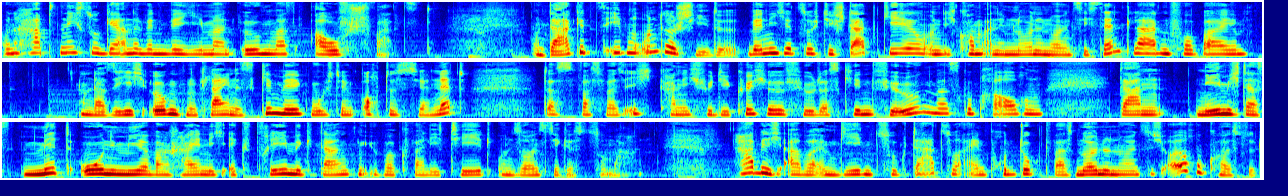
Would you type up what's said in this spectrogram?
und hab's nicht so gerne, wenn mir jemand irgendwas aufschwatzt. Und da gibt's eben Unterschiede. Wenn ich jetzt durch die Stadt gehe und ich komme an einem 99 Cent Laden vorbei, und da sehe ich irgendein kleines Gimmick, wo ich denke, ach, das ist ja nett. Das, was weiß ich, kann ich für die Küche, für das Kind, für irgendwas gebrauchen. Dann nehme ich das mit, ohne mir wahrscheinlich extreme Gedanken über Qualität und sonstiges zu machen. Habe ich aber im Gegenzug dazu ein Produkt, was 99 Euro kostet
